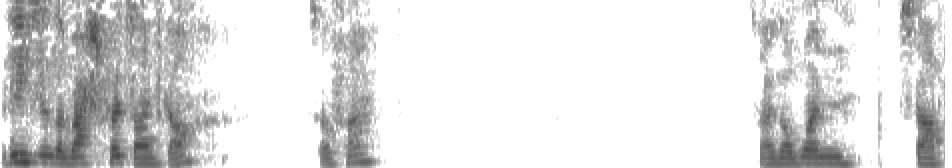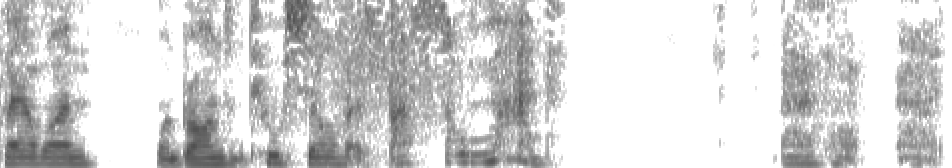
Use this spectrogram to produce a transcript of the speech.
these are the Rashfords I've got so far. So I got one star player, one one bronze and two silvers. That's so mad. I thought, alright.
